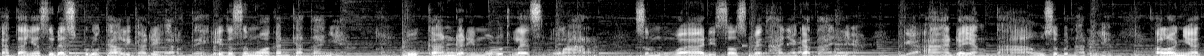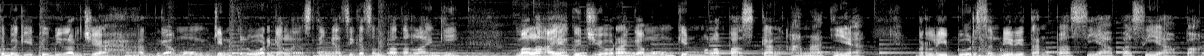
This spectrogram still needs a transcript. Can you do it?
katanya sudah 10 kali KDRT. Itu semua kan katanya bukan dari mulut Leslar. Semua di sosmed hanya katanya, gak ada yang tahu sebenarnya. Kalau nyata begitu Bilar jahat, gak mungkin keluarga Lesti ngasih kesempatan lagi. Malah ayah Kejora gak mungkin melepaskan anaknya berlibur sendiri tanpa siapa-siapa.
